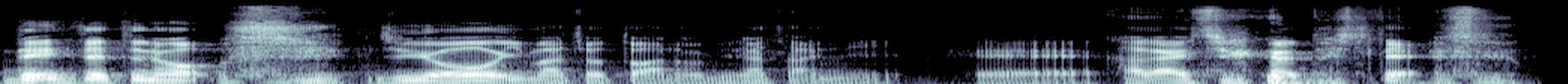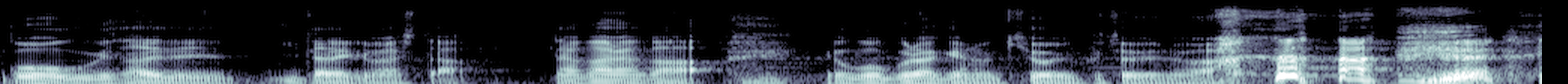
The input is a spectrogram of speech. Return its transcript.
伝説の授業を今ちょっとあの皆さんに、えー、課外授業としてご報告させていただきました。なかなか横倉家の教育というのは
